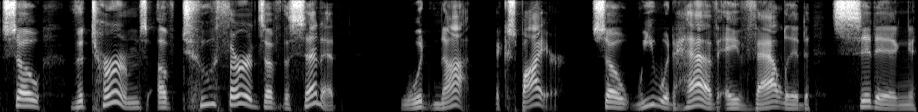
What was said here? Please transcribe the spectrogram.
So the terms of two thirds of the Senate would not expire. So we would have a valid sitting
